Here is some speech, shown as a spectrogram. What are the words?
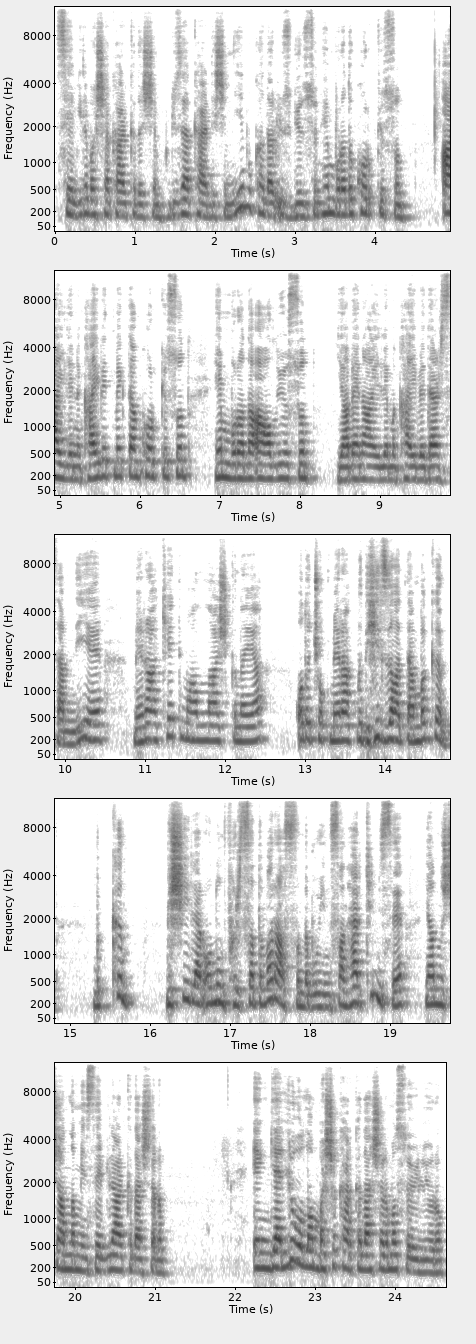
Sevgili Başak arkadaşım, güzel kardeşim niye bu kadar üzgünsün? Hem burada korkuyorsun. Aileni kaybetmekten korkuyorsun. Hem burada ağlıyorsun. Ya ben ailemi kaybedersem diye. Merak etme Allah aşkına ya. O da çok meraklı değil zaten bakın. Bıkkın. Bir şeyler onun fırsatı var aslında bu insan. Her kim ise yanlış anlamayın sevgili arkadaşlarım. Engelli olan Başak arkadaşlarıma söylüyorum.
